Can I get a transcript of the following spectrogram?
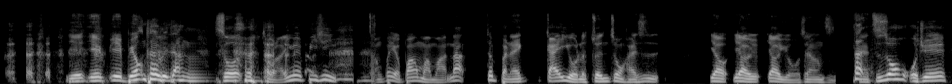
也也也不用特别这样说低头了，因为毕竟长辈有帮忙嘛，那这本来该有的尊重还是。要要要有这样子，但只是说，我觉得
